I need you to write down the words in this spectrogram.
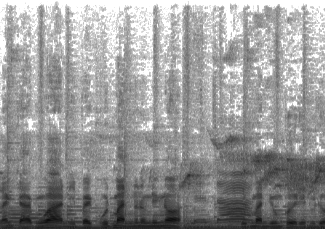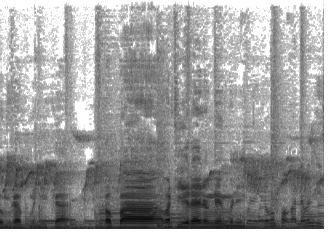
หลังจากเมื่อวานนี่ไปคูดมันเนาะน้องหนึงเนาะแมนจ้าคูดมันอยุมเพื่อเดชอุดมครับวันนี้ก็เขาป่าวันที่เท่าไหรน้องหนึงวันนี้วันนี้ก็มาพบกันในวันที่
